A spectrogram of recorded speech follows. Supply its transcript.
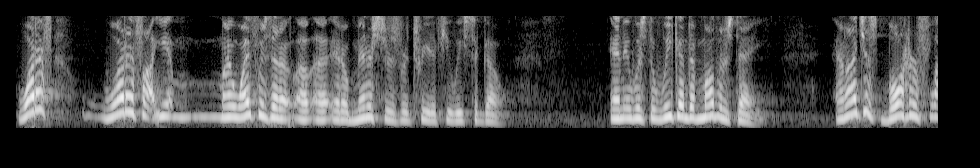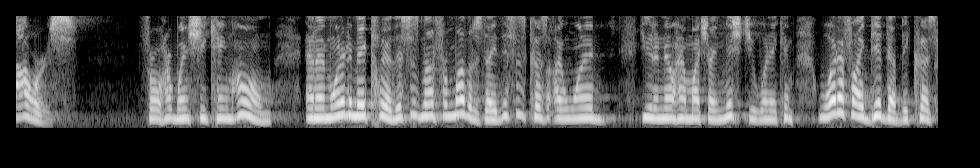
What if, what if I, yeah, my wife was at a, a, at a minister's retreat a few weeks ago, and it was the weekend of Mother's Day. And I just bought her flowers for her when she came home. And I wanted to make clear this is not for Mother's Day. This is because I wanted you to know how much I missed you when it came. What if I did that? Because,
